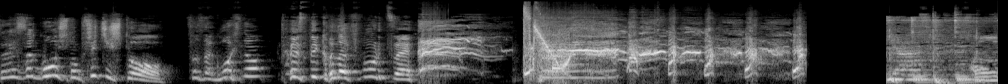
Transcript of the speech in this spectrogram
To jest za głośno, przycisz to. Co za głośno? To jest tylko na czwórce. On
